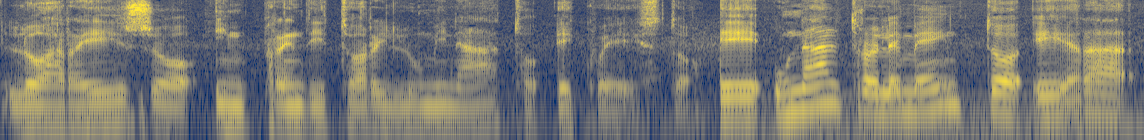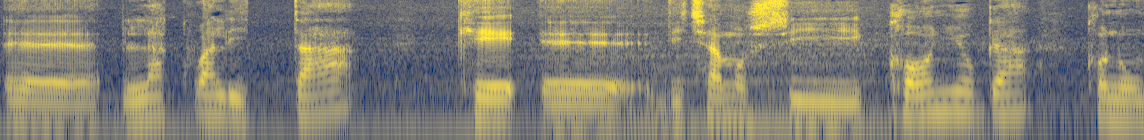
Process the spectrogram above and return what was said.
lo ha reso imprenditore illuminato è questo. E un altro elemento era eh, la qualità che eh, diciamo si coniuga con un,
